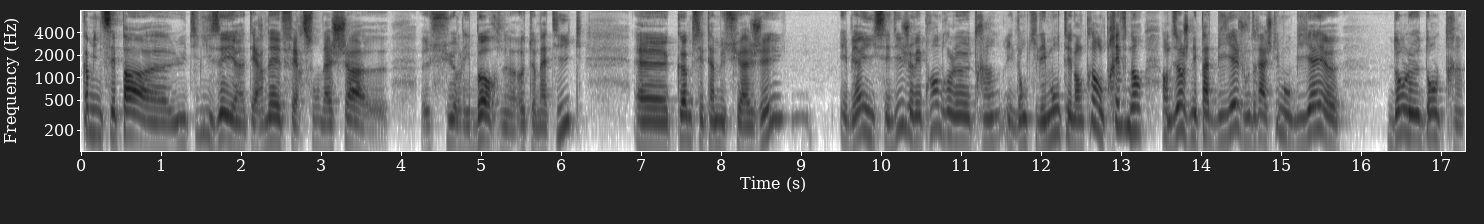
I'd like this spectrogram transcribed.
comme il ne sait pas utiliser Internet, faire son achat sur les bornes automatiques, comme c'est un monsieur âgé, eh bien, il s'est dit, je vais prendre le train. Et donc, il est monté dans le train en prévenant, en disant, je n'ai pas de billet, je voudrais acheter mon billet euh, dans le, dans train.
